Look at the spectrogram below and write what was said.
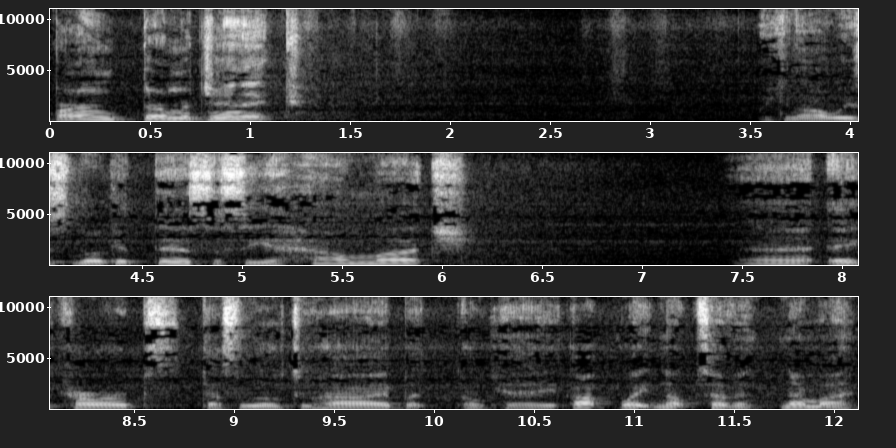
Burn Thermogenic. We can always look at this to see how much. Eh, eight carbs. That's a little too high, but okay. Oh, wait, nope, seven. Never mind.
